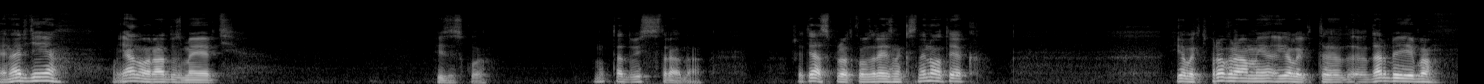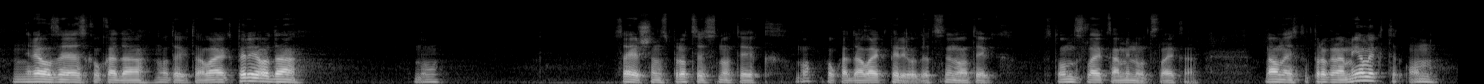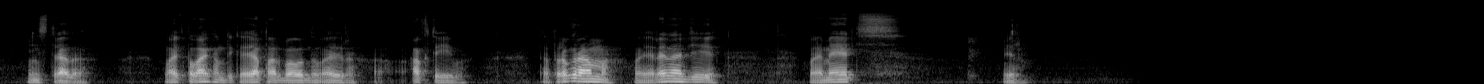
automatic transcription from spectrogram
enerģija un jānorāda uz mērķi fizisko. nu, tad viss strādā. Šeit jāsaprot, ka uzreiz nekas nenotiek. Ielikt programmu, ie- ielikt eh, darbība, realizējas kaut kādā noteiktā laika periodā. Nu, Sēžamās process notiek nu, kaut kādā laika periodā. Tas nenotiek stundas laikā, minūtes laikā. Galvenais, ka programma ielikta un viņa strādā. Laika pa laikam tikai jāpārbauda, vai ir aktīva tā programma, vai ir enerģija, vai mērķis ir.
